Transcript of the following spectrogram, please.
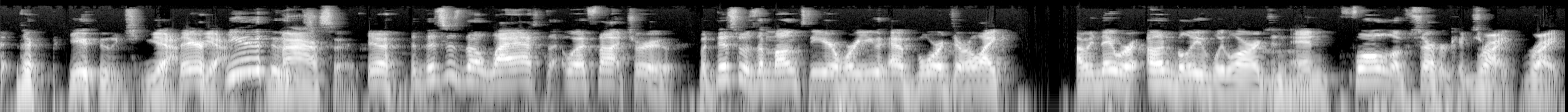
they're huge. yeah, they're yeah, huge. massive. Yeah, this is the last. Well, it's not true, but this was amongst the year where you have boards that were like, I mean, they were unbelievably large and, Mhm. and full of circuitry. Right, right.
